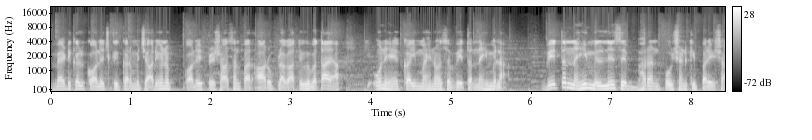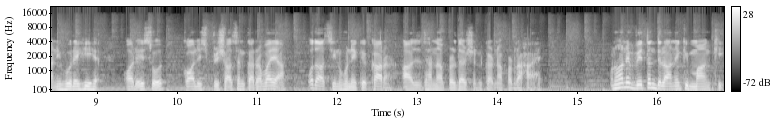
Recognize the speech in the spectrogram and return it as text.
मेडिकल कॉलेज के कर्मचारियों ने कॉलेज प्रशासन पर आरोप लगाते हुए बताया कि उन्हें कई महीनों से वेतन नहीं मिला। वेतन नहीं मिलने से भरण पोषण की परेशानी हो रही है और इस ओर कॉलेज प्रशासन का रवैया उदासीन होने के कारण आज धरना प्रदर्शन करना पड़ रहा है। उन्होंने वेतन दिलाने की मांग की।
